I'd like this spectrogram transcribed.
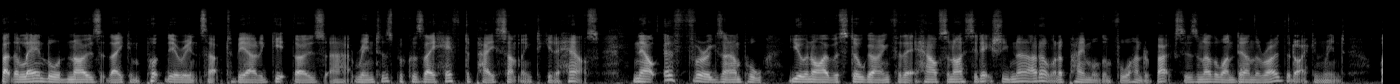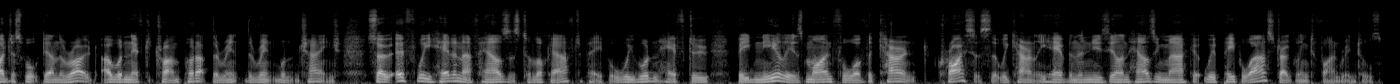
but the landlord knows that they can put their rents up to be able to get those uh, renters because they have to pay something to get a house. Now, if, for example, you and I were still going for that house, and I said, actually, no, I don't want to pay more than 400 bucks. There's another one down the road that I can rent. I'd just walk down the road. I wouldn't have to try and put up the rent. The rent wouldn't change. So if we had enough houses to look after people, we wouldn't have to be nearly as mindful of the current crisis that we currently have in the New Zealand housing market where people are struggling to find rentals.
